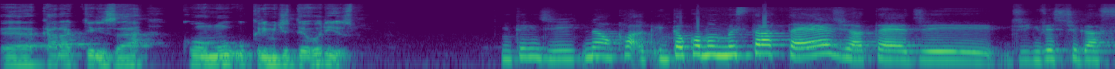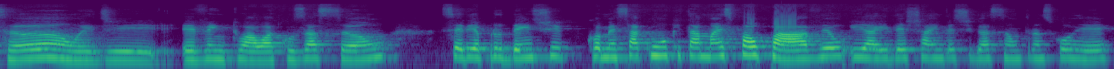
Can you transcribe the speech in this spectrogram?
é, caracterizar como o crime de terrorismo. Entendi. Não, claro. Então, como uma estratégia até de, de investigação e de eventual acusação, seria prudente começar com o que está mais palpável e aí deixar a investigação transcorrer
